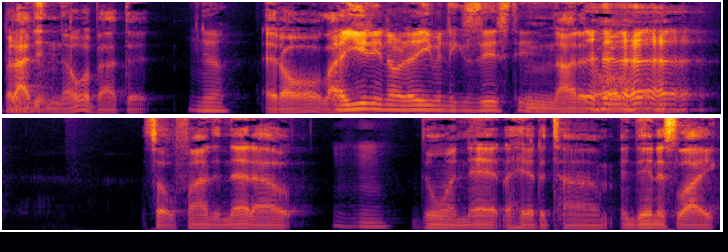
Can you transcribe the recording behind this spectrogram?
But I didn't know about that Yeah. at all. Like, Like you didn't know that even existed. not at all. so finding that out, hmm doing that ahead of time, and then it's like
